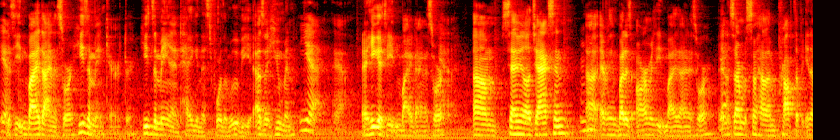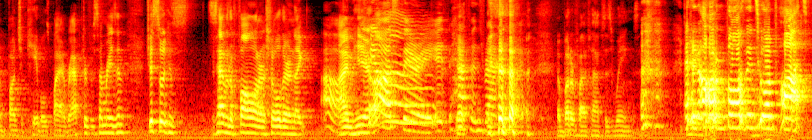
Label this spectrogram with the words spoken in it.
yeah, is eaten by a dinosaur. He's a main character. He's the main antagonist for the movie as a human, yeah, yeah, and he gets eaten by a dinosaur. yeah. Um, Samuel L. Jackson, uh, everything but his arm is eaten by a dinosaur, Mm-hmm. And his arm was somehow then propped up in a bunch of cables by a raptor for some reason, just so it could s- just having to fall on our shoulder and like, Oh, I'm here. Chaos Ah! theory. It Yeah. happens randomly, a butterfly flaps his wings. and an arm falls into a pot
